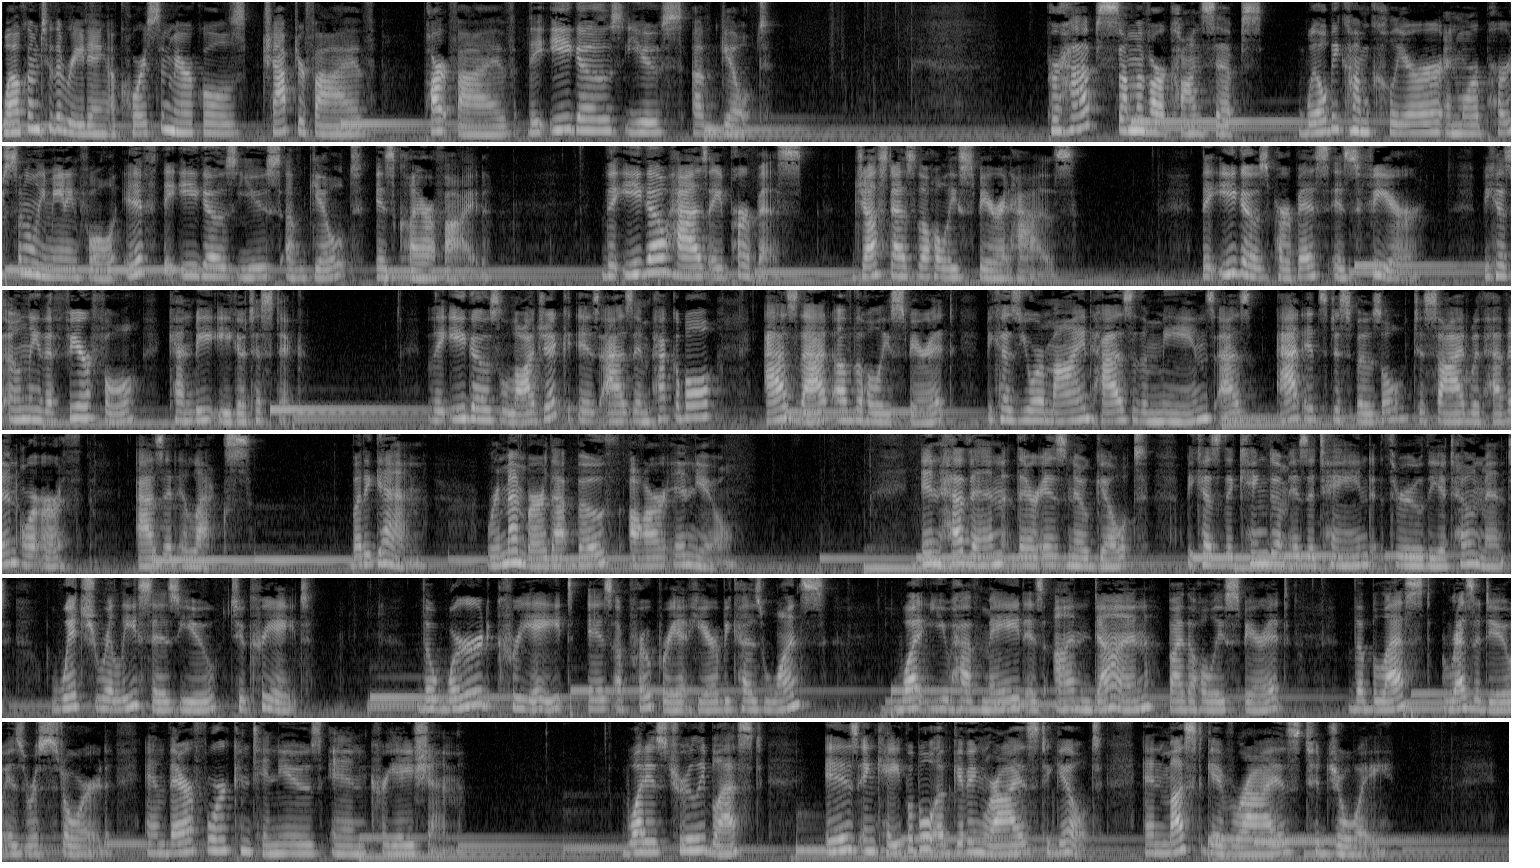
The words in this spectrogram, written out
Welcome to the reading A Course in Miracles, Chapter 5, Part 5 The Ego's Use of Guilt. Perhaps some of our concepts will become clearer and more personally meaningful if the ego's use of guilt is clarified. The ego has a purpose, just as the Holy Spirit has. The ego's purpose is fear because only the fearful can be egotistic. The ego's logic is as impeccable as that of the Holy Spirit because your mind has the means as at its disposal to side with heaven or earth as it elects. But again, remember that both are in you. In heaven, there is no guilt because the kingdom is attained through the atonement, which releases you to create. The word create is appropriate here because once what you have made is undone by the Holy Spirit, the blessed residue is restored and therefore continues in creation. What is truly blessed is incapable of giving rise to guilt and must give rise to joy.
